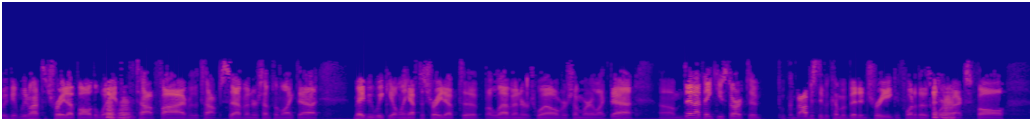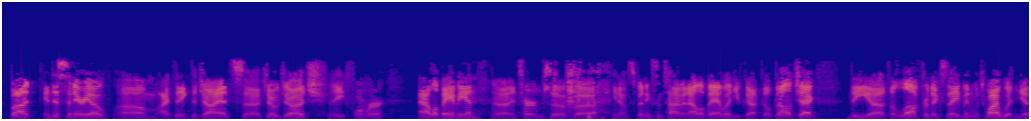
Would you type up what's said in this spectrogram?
we can, we don't have to trade up all the way into Mhm. the top five or the top seven or something like that. Maybe we can only have to trade up to 11 or 12 or somewhere like that. Um, then I think you start to obviously become a bit intrigued if one of those Mhm. quarterbacks fall. But in this scenario, um, I think the Giants, uh, Joe Judge, a former Alabamian uh, in terms of uh, you know spending some time in Alabama. You've got Bill Belichick, the uh, the love for Nick Saban, which why wouldn't you,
